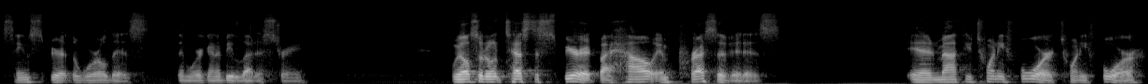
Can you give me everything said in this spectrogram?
same spirit the world is, then we're going to be led astray. We also don't test the spirit by how impressive it is. In Matthew 24 24,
